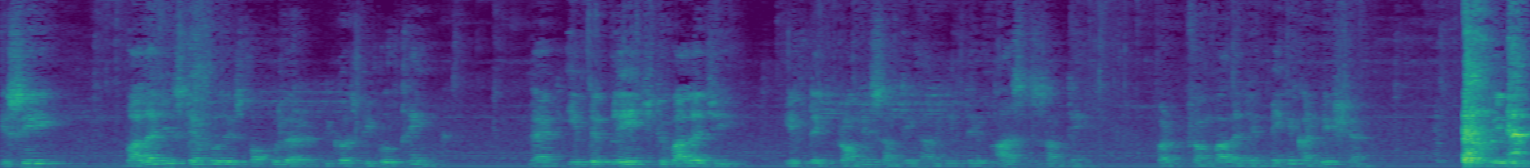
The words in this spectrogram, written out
You see, Balaji's temple is popular because people think that if they pledge to Balaji, if they promise something, I mean, if they ask something from Balaji and make a condition, they will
